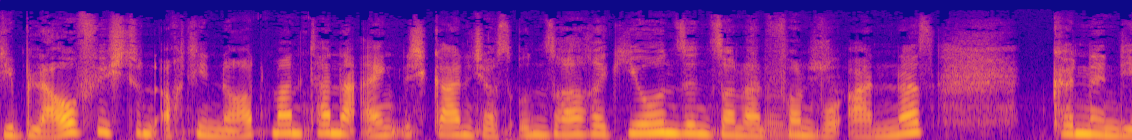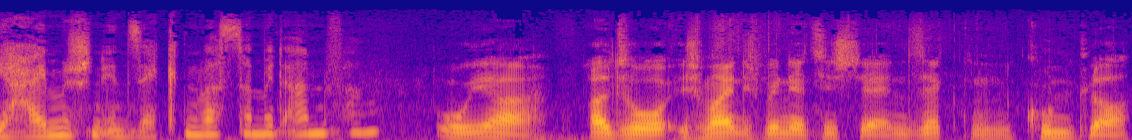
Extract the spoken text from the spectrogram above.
die Blaufichte und auch die Nordmantanne eigentlich gar nicht aus unserer Region sind, sondern von woanders. Können denn die heimischen Insekten was damit anfangen? Oh ja, also ich meine, ich bin jetzt nicht der Insektenkundler,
